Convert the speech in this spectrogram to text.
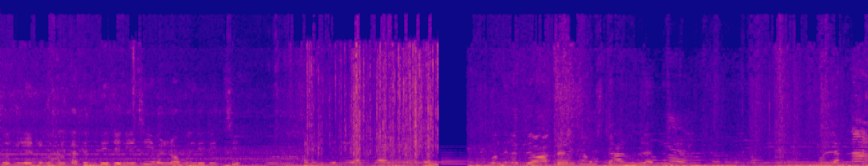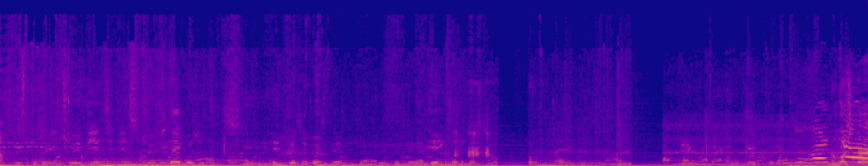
সবজিটা একটু হালকাতে ভেজে নিয়েছি, এবার লবণ দিয়ে দিচ্ছি। বন্ধুরা লাগে। বললাম না বসেছি বসে বসে, এই করে নমস্কার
